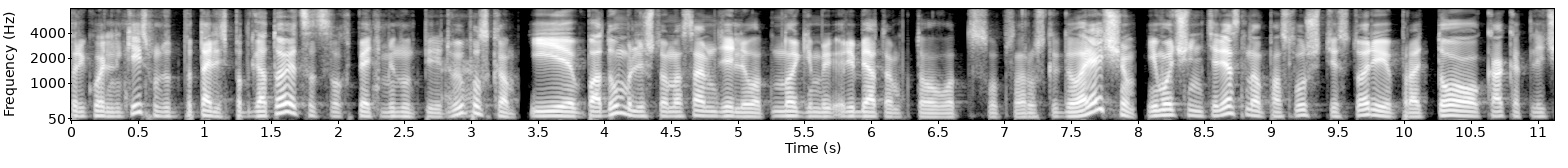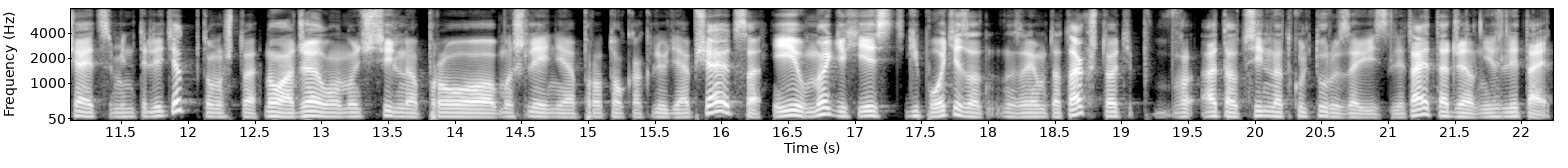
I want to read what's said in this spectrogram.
прикольный кейс. Мы тут пытались подготовиться целых пять минут перед Ага. выпуском и подумали, что на самом деле вот многим ре- ребятам, кто вот, собственно, русскоговорящим, им очень интересно послушать истории про то, как отличается менталитет, потому что, ну, Agile, он очень сильно про мышление, про то, как люди общаются, и у многих есть гипотеза, назовем это так, что типа, это вот сильно от культуры зависит, взлетает Agile, не взлетает.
